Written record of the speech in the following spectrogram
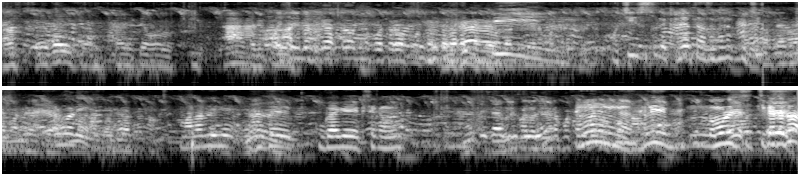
पच्चीस खाया था पच्चीस मला कुगागे एकशे काम खाली नंबर चिकायचं का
